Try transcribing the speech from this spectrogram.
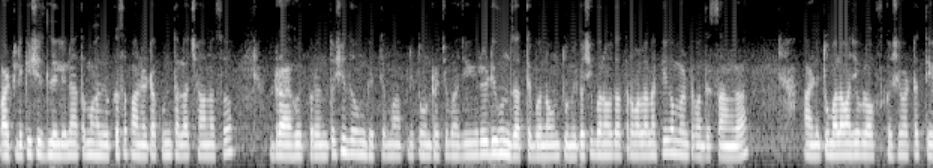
वाटली की शिजलेली ना तर मग हलकंसं पाणी टाकून त्याला छान असं ड्राय होईपर्यंत शिजवून घेते. मग आपली तोंडऱ्याची भाजी रेडी होऊन जाते बनवून. तुम्ही कशी बनवता तर मला नक्की कमेंटमध्ये सांगा. आणि तुम्हाला माझे व्लॉग्स कसे वाटतात ते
